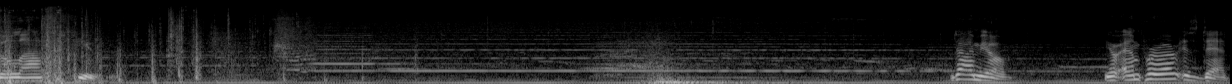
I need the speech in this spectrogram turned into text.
The last few. Daimyo, your emperor is dead.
